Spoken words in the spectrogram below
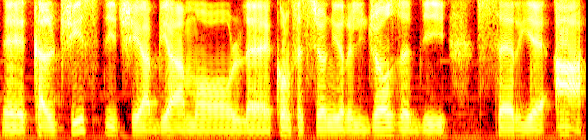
eh, calcistici abbiamo le confessioni religiose di serie A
